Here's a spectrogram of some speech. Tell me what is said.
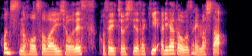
本日の放送は以上です。ご清聴していただきありがとうございました。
